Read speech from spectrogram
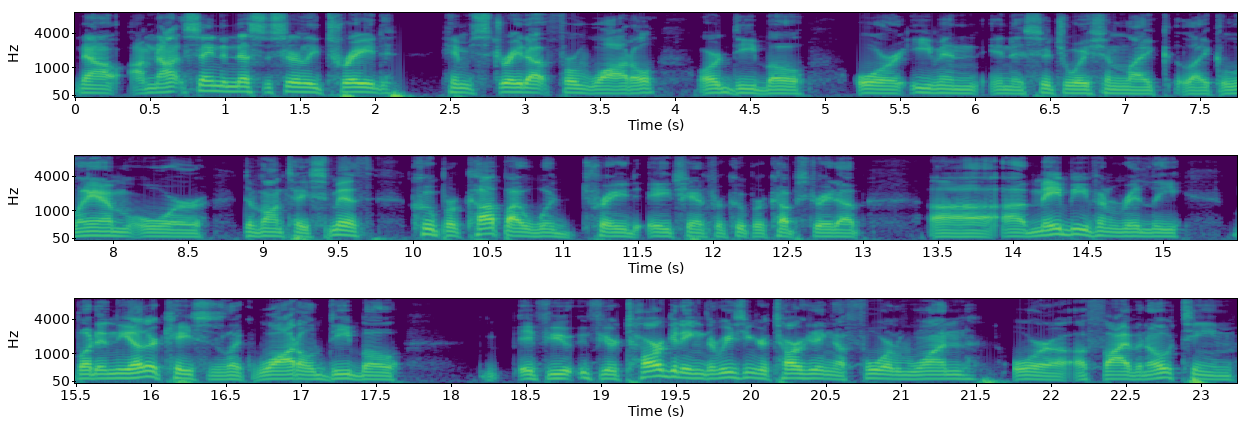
Now, I'm not saying to necessarily trade him straight up for Waddle or Deebo, or even in a situation like like Lamb or DeVonta Smith. Cooper Kupp, I would trade Achane for Cooper Kupp straight up. Uh, uh, maybe even Ridley. But in the other cases like Waddle, Deebo, if you if you're targeting the reason you're targeting a four and one or a, five and zero team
